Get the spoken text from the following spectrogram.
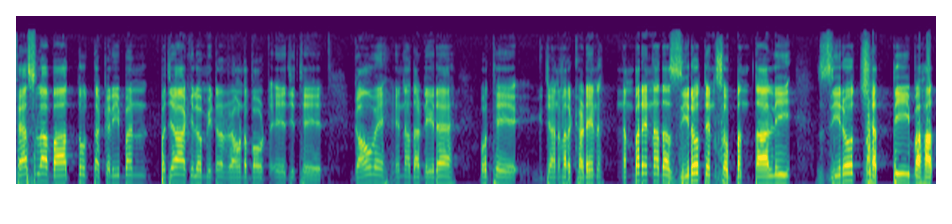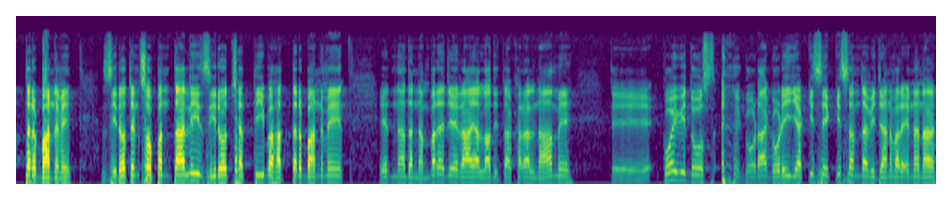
ਫੈਸਲਾਬਾਦ ਤੋਂ ਤਕਰੀਬਨ 50 ਕਿਲੋਮੀਟਰ ਰਾਉਂਡ ਅਬਾਊਟ ਇਹ ਜਿੱਥੇ ਗਾਂਵ ਹੈ, ਇਹਨਾਂ ਦਾ ਡੇਰਾ ਹੈ, ਉੱਥੇ ਜਾਨਵਰ ਖੜੇ ਨੇ। ਨੰਬਰ ਇਹਨਾਂ ਦਾ 0345 036 7292 0345 036 7292 ਇਹਨਾਂ ਦਾ ਨੰਬਰ ਹੈ ਜੇ ਰਾਏ ਅੱਲਾ ਦਿੱਤਾ ਖਰਲ ਨਾਮ ਹੈ ਤੇ ਕੋਈ ਵੀ ਦੋਸਤ ਘੋੜਾ ਘੋੜੀ ਜਾਂ ਕਿਸੇ ਕਿਸਮ ਦਾ ਵੀ ਜਾਨਵਰ ਇਹਨਾਂ ਨਾਲ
